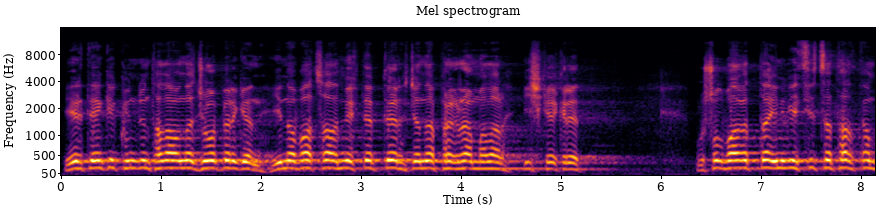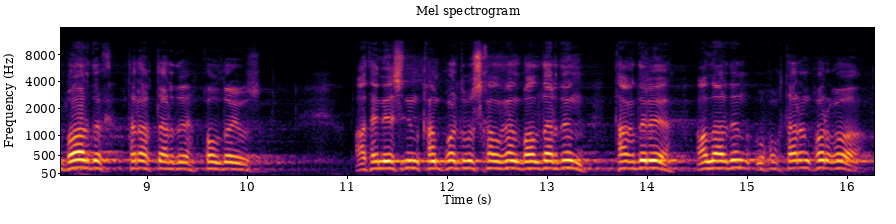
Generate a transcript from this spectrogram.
эртеңки күндүн талабына жооп берген инновациялык мектептер жана программалар ишке кирет ушул багытта инвестиция тарткан баардык тараптарды колдойбуз ата энесинин камкордугусуз калган балдардын тагдыры алардын укуктарын коргоо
